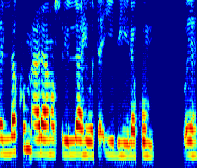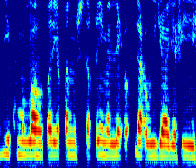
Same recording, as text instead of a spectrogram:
لكم على نصر الله وتأييده لكم. ويهديكم الله طريقا مستقيما لا اعوجاج فيه.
